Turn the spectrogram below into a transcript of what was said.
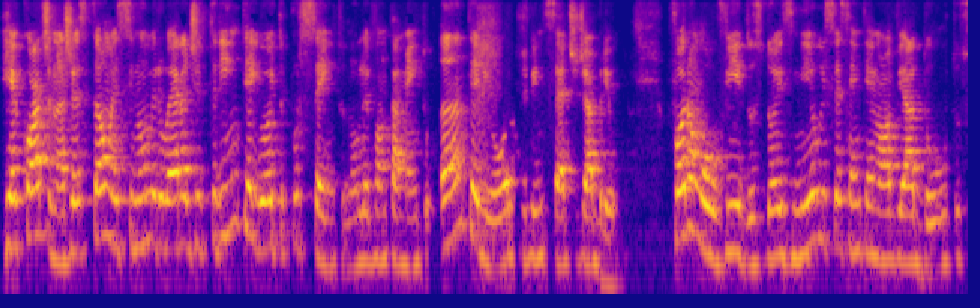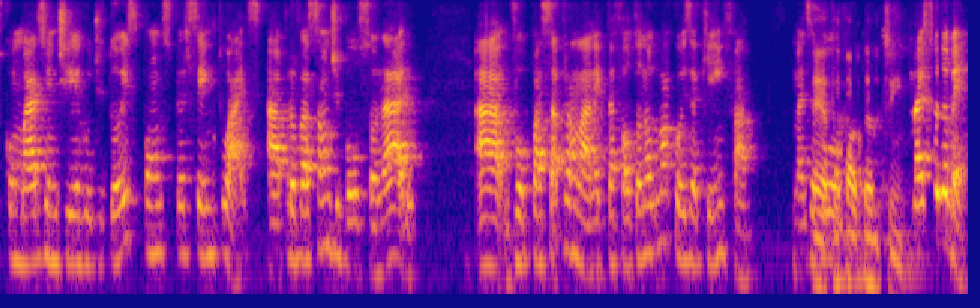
Recorde na gestão, esse número era de 38% no levantamento anterior de 27 de abril. Foram ouvidos 2.069 adultos, com margem de erro de dois pontos percentuais. A aprovação de Bolsonaro, a, vou passar para lá, né? Que está faltando alguma coisa aqui, hein, Fá? Mas é, está faltando sim. Mas tudo bem.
